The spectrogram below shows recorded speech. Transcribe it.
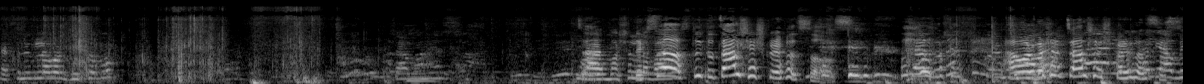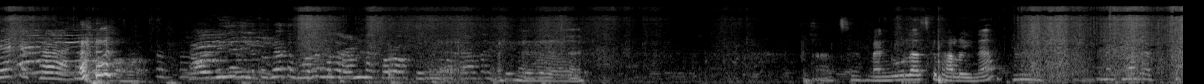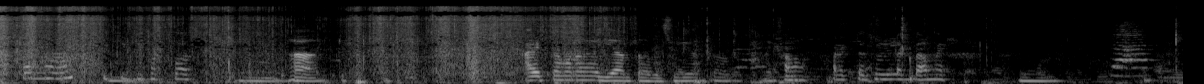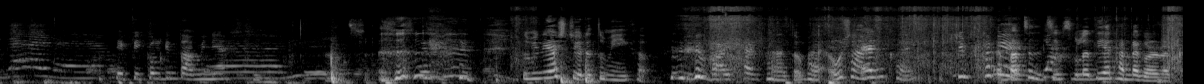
এখন এগুলো আবার গুছাবো চা বানিয়ে আসছি। চাল- মশলা দেখছস? তুই তো চাল শেষ করে ফেলছস। আমার বাসার চাল শেষ ফেলছস। আচ্ছা ম্যাঙ্গোগুলো আজকে ভালোই না। হ্যাঁ আরেকটা মনে হয় ইয়ে আনতে হবে ঝুড়ি আনতে হবে। হ্যাঁ, আরেকটা ঝুড়ি লাগবে আমের। এই পিকল কিন্তু আমি নিয়ে আসছি। আচ্ছা। তুমি নিয়ে আসছো এটা তুমিই খাও। ভাই খাই। হ্যাঁ তোর ভাই অবশ্যই আমি খাই। চিপস খাবে? বাচ্চাদের চিপসগুলো দিয়ে ঠান্ডা করে রাখো।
